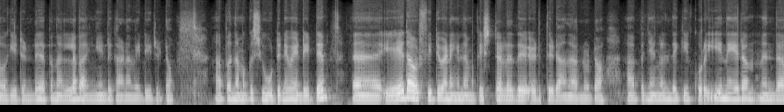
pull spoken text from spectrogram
നോക്കിയിട്ടുണ്ട്. അപ്പോൾ നല്ല ഭംഗിയുണ്ട് കാണാൻ വേണ്ടിയിട്ട് കേട്ടോ അപ്പോൾ നമുക്ക് ഷൂട്ടിന് വേണ്ടിയിട്ട് ഏത് ഔട്ട്ഫിറ്റ് വേണമെങ്കിലും നമുക്ക് ഇഷ്ടമുള്ളത് എടുത്തിടാമെന്ന് പറഞ്ഞു കേട്ടോ അപ്പോൾ ഞങ്ങൾ എന്തൊക്കെ കുറേ നേരം എന്താ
